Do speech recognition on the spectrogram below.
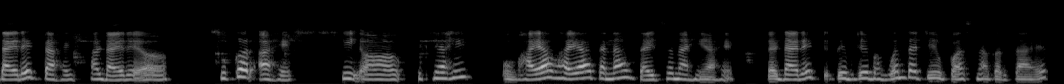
डायरेक्ट आहे. हा डायरे सुकर आहे की कुठल्याही व्हाया व्हाया त्यांना जायचं नाही आहे. तर डायरेक्ट ते जे भगवंताची उपासना करतायत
